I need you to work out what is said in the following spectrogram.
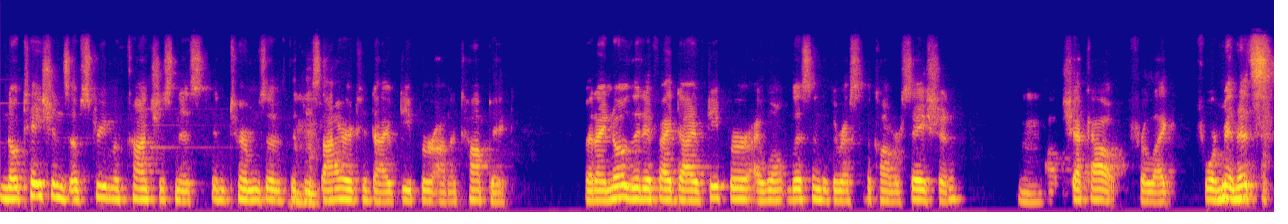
notations of stream of consciousness in terms of the mm-hmm. desire to dive deeper on a topic. But I know that if I dive deeper, I won't listen to the rest of the conversation. Mm. I'll check out for like four minutes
